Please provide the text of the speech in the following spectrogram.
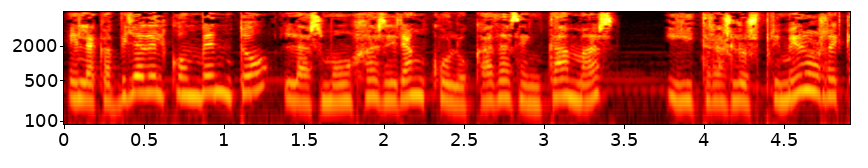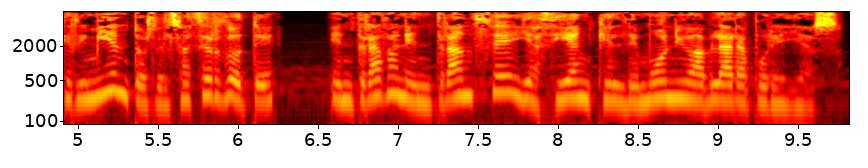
En la capilla del convento, las monjas eran colocadas en camas y, tras los primeros requerimientos del sacerdote, entraban en trance y hacían que el demonio hablara por ellas.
